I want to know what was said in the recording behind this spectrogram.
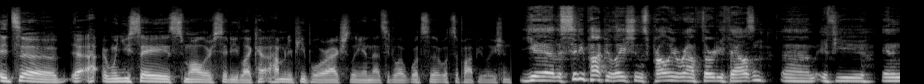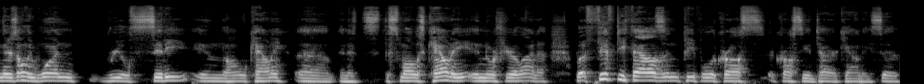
it's a uh, when you say smaller city, like how, many people are actually in that city? Like what's the what's the population? Yeah, the city population is probably around thirty thousand. Um, if you and there's only one real city in the whole county, um, and it's the smallest county in North Carolina, but fifty thousand people across across the entire county. So,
